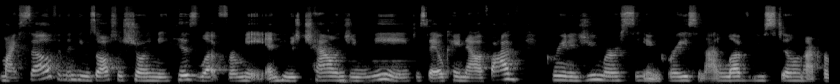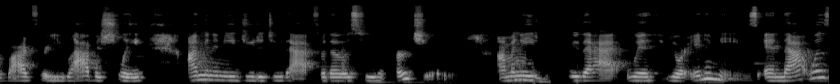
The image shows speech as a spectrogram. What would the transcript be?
myself and then he was also showing me his love for me and he was challenging me to say okay now if i've granted you mercy and grace and i love you still and i provide for you lavishly i'm going to need you to do that for those who have hurt you i'm going to need mm. you to do that with your enemies and that was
